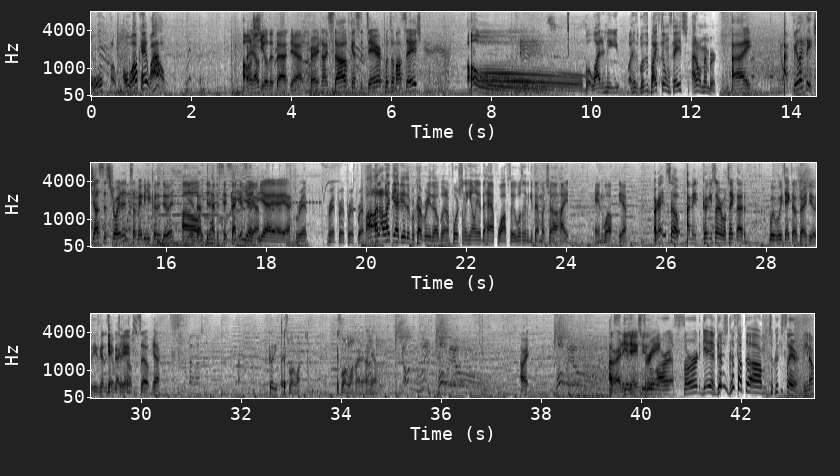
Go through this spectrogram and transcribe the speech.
Oh, oh, oh, okay, wow. Oh, Hey, shielded that. Yeah, very nice stuff. Gets the dare, puts him on stage. Oh. Oh, but why didn't he? Was his bike still on stage? I don't remember. I feel like they just destroyed it, so maybe he couldn't do it. Oh, yeah, didn't have the six seconds. yeah, Yeah, yeah, yeah, yeah. Rip, rip, rip, rip, rip. I, I like the idea of the recovery though, but unfortunately he only had the half wop, so he wasn't gonna get that much uh, height. And well, yeah, Okay, so I mean, Cookie Slayer will take that. We, we take those, right? He- He's gonna Yeah, take we'll that take game. those. So yeah. Cookie it's one one. It's one one right now. Yeah. All right. Let's get game into three. our third game. Good, good stuff to um to Cookie Slayer. You know,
